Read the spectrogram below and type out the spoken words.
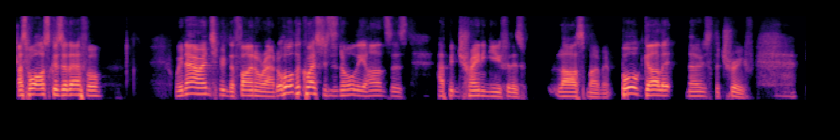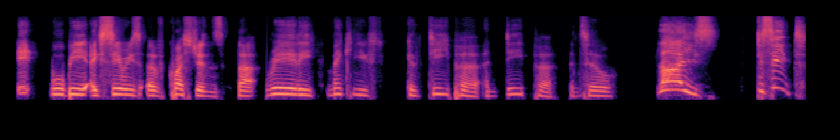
That's what Oscars are there for. We're now entering the final round. All the questions and all the answers have been training you for this last moment. Bor Gullet knows the truth. It will be a series of questions that really making you go deeper and deeper until lies, deceit,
